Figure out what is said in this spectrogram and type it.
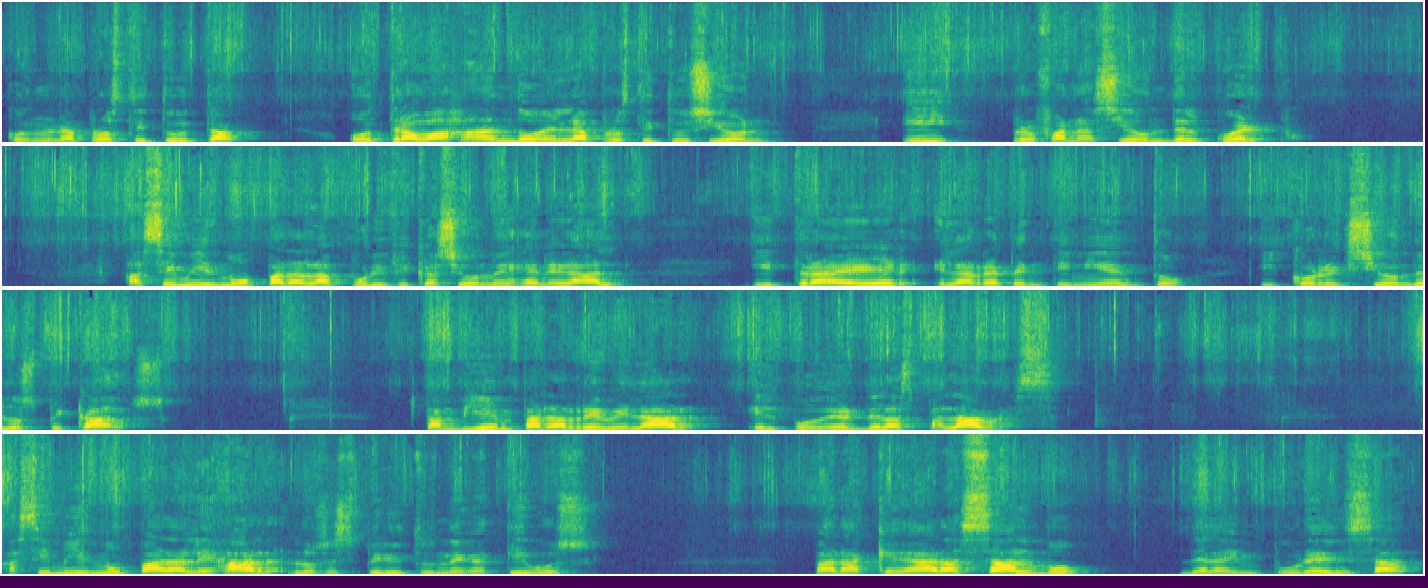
con una prostituta o trabajando en la prostitución y profanación del cuerpo. Asimismo, para la purificación en general y traer el arrepentimiento y corrección de los pecados. También para revelar el poder de las palabras. Asimismo, para alejar los espíritus negativos, para quedar a salvo de la impureza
